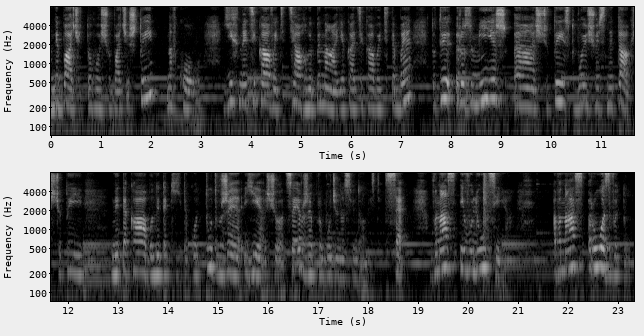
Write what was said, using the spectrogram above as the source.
не бачать того, що бачиш ти навколо, їх не цікавить ця глибина, яка цікавить тебе, то ти розумієш, що ти з тобою щось не так, що ти не така або не такий. Так от тут вже є, що це вже пробуджена свідомість. Все. В нас еволюція, в нас розвиток.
